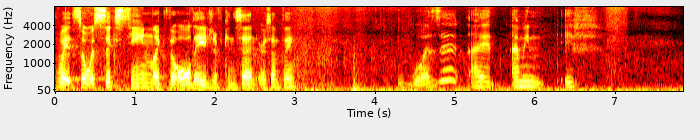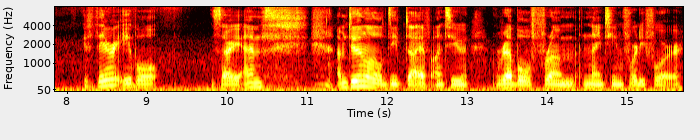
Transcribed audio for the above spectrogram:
Wait, so was 16 like the old age of consent or something? Was it? I I mean, if if they're able, sorry, I'm I'm doing a little deep dive onto Rebel from 1944,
